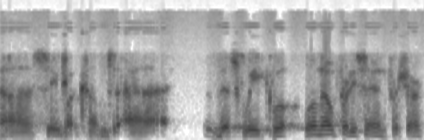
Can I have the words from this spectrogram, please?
uh, see what comes uh, this week. We'll we'll know pretty soon for sure.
